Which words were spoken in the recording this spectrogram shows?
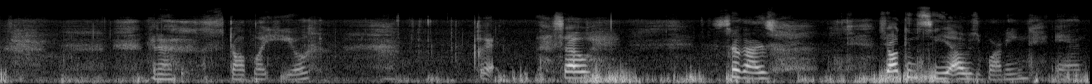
I'm gonna stop right here. Okay so so guys y'all can see I was running and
